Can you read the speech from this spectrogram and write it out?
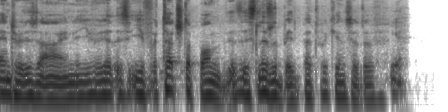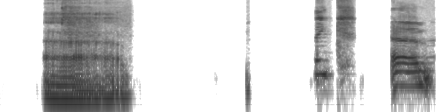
enter design. You've, you've touched upon this little bit, but we can sort of. Yeah. Uh, I think um,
